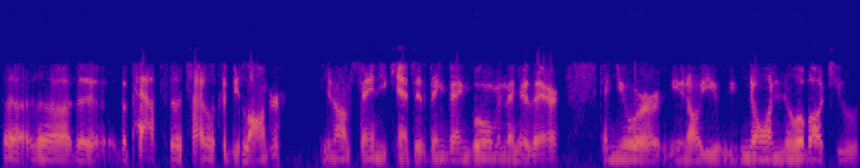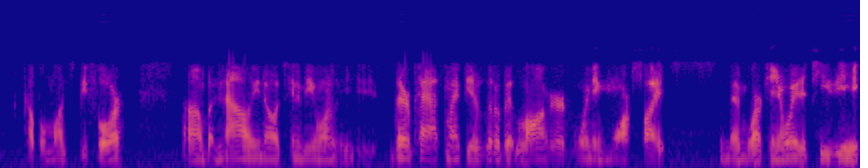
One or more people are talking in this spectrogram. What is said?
The the the the path to the title could be longer. You know what I'm saying? You can't just bing bang boom and then you're there, and you were you know you no one knew about you a couple months before. Um, but now you know it's going to be one. Of, their path might be a little bit longer, winning more fights and then working your way to TV.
